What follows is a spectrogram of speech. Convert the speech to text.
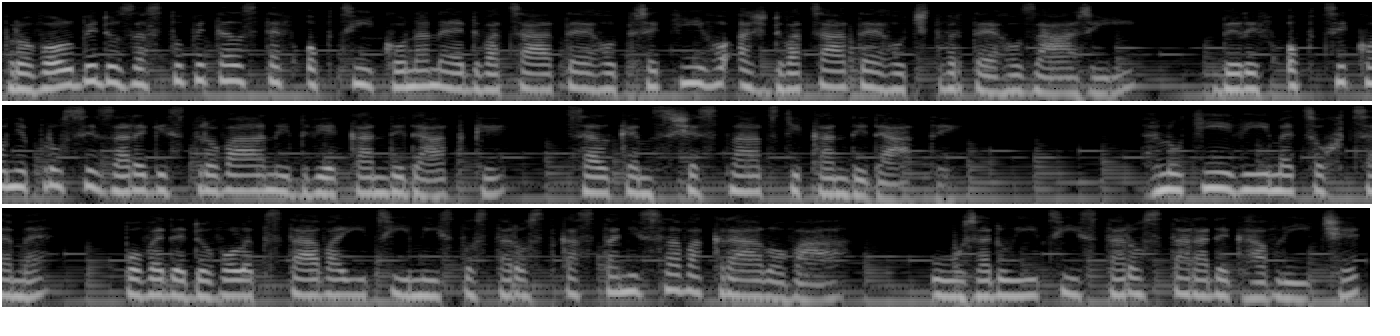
Pro volby do zastupitelstev obcí konané 23. až 24. září byly v obci Koněprusy zaregistrovány dvě kandidátky, celkem z 16 kandidáty. Hnutí Víme, co chceme, povede do voleb stávající místo starostka Stanislava Králová, úřadující starosta Radek Havlíček,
